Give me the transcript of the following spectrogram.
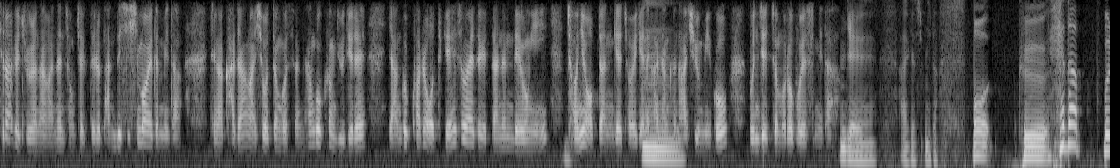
실하게 줄여나가는 정책들을 반드시 심어야 됩니다. 제가 가장 아쉬웠던 것은 한국형 뉴딜의 양극화를 어떻게 해소해야 되겠다는 내용이 전혀 없다는 게 저에게는 음. 가장 큰 아쉬움이고 문제점으로 보였습니다. 예, 알겠습니다. 뭐 그 해답 뭐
